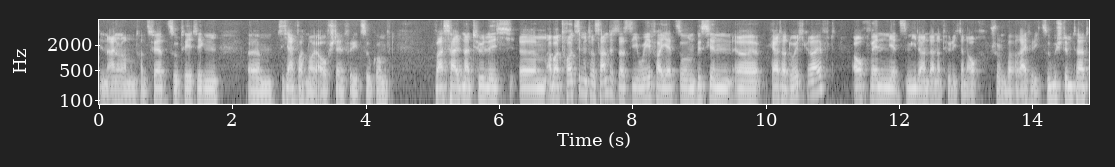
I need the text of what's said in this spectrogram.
den einen oder anderen Transfer zu tätigen, ähm, sich einfach neu aufstellen für die Zukunft. Was halt natürlich, ähm, aber trotzdem interessant ist, dass die UEFA jetzt so ein bisschen äh, härter durchgreift, auch wenn jetzt Milan dann natürlich dann auch schon bereitwillig zugestimmt hat.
